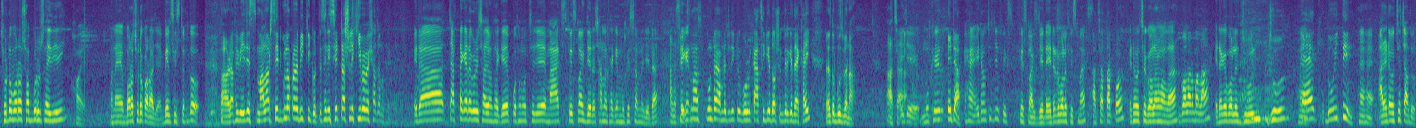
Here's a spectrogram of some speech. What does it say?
ছোট বড় সব গরুর সাইজেরই হয়। মানে বড় ছোট করা যায় বেল সিস্টেম তো। রাফি এই যে মালার সেটগুলো আপনারা বিক্রি করতেছেন এই সেটটা আসলে কীভাবে সাজানো থাকে? এটা চারটা ক্যাটাগরি সাজানো থাকে। প্রথম হচ্ছে যে মাস্ক ফেস মাস্ক যেটা সামনে থাকে মুখের সামনে যেটা। আচ্ছা ফেস মাস্ক কোনটা আমরা যদি একটু গরুর কাছে গিয়ে দর্শকদেরকে দেখাই তো বুঝবে না। আচ্ছা। এই যে মুখের এটা? হ্যাঁ এটা হচ্ছে যে ফেস মাস্ক যেটা এটাকে বলে ফেস মাস্ক আচ্ছা তারপর? এটা হচ্ছে গলার মালা। গলার মালা। এটাকে বলে ঝুল। ঝুল হ্যাঁ। এক দুই তিন। হ্যাঁ হ্যাঁ আর এটা হচ্ছে চাদর।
